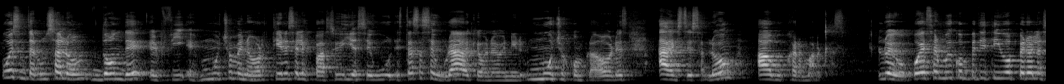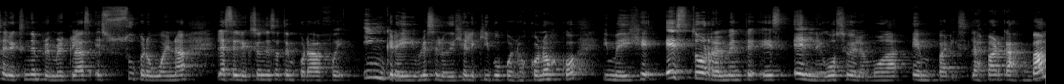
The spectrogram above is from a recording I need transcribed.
puedes entrar en un salón donde el fee es mucho menor, tienes el espacio y estás asegurada que van a venir muchos compradores a este salón a buscar marcas. Luego, puede ser muy competitivo, pero la selección de Premier Class es súper buena. La selección de esa temporada fue increíble, se lo dije al equipo, pues los conozco, y me dije, esto realmente es el negocio de la moda en París. Las marcas van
